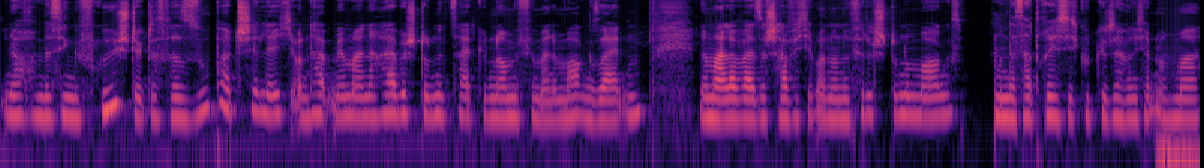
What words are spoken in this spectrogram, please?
noch ein bisschen gefrühstückt. Das war super chillig und habe mir mal eine halbe Stunde Zeit genommen für meine Morgenseiten. Normalerweise schaffe ich immer nur eine Viertelstunde morgens. Und das hat richtig gut getan. Ich habe nochmal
